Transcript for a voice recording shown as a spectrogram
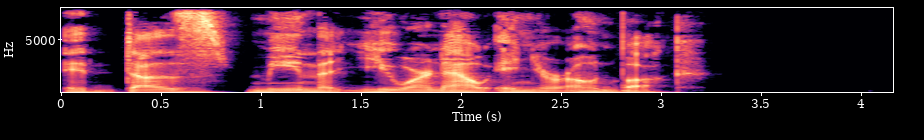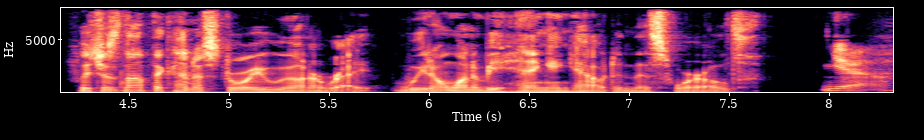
it does mean that you are now in your own book, which is not the kind of story we want to write. We don't want to be hanging out in this world. Yeah.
